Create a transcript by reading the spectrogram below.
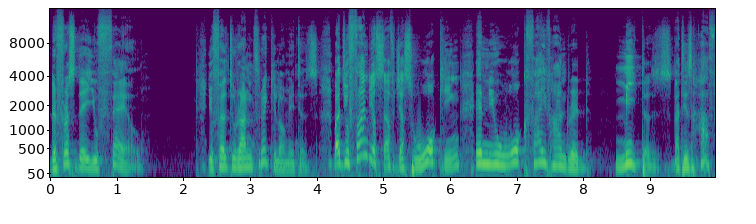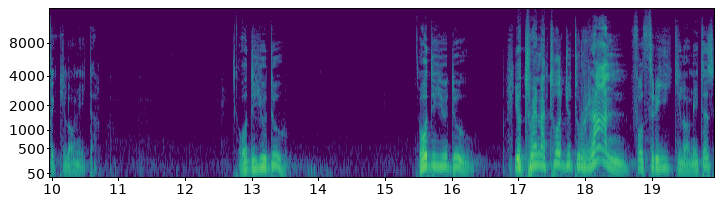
The first day you fail. You fail to run three kilometers, but you find yourself just walking and you walk 500 meters, that is half a kilometer. What do you do? What do you do? Your trainer told you to run for three kilometers,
